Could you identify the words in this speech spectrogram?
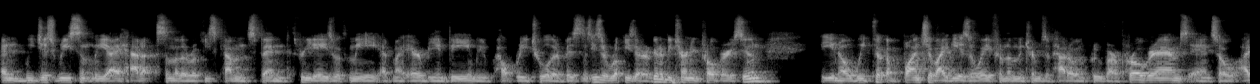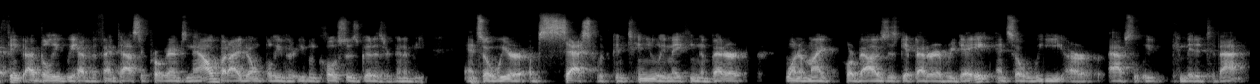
And we just recently, I had some of the rookies come and spend three days with me at my Airbnb, and we help retool their business. These are rookies that are going to be turning pro very soon you know, we took a bunch of ideas away from them in terms of how to improve our programs. And so I think, I believe we have the fantastic programs now, but I don't believe they're even close to as good as they're going to be. And so we are obsessed with continually making them better. One of my core values is get better every day. And so we are absolutely committed to that.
